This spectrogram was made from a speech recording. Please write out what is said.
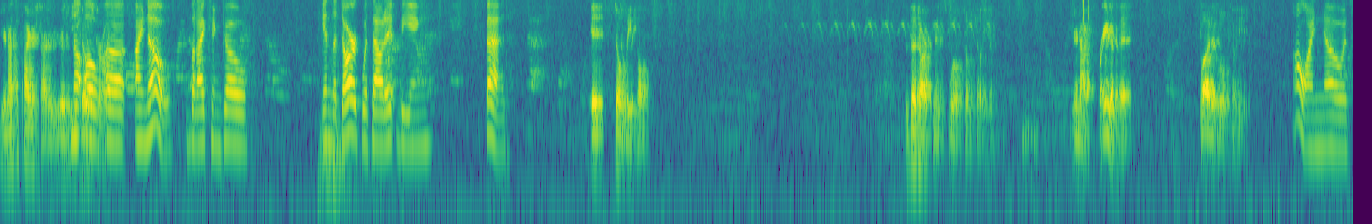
you're not the fire starter. You're the No, ghost oh, uh, I know, but I can go in the dark without it being bad. It's still lethal. The darkness will still kill you. You're not afraid of it, but it will kill you. Oh, I know, it's...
